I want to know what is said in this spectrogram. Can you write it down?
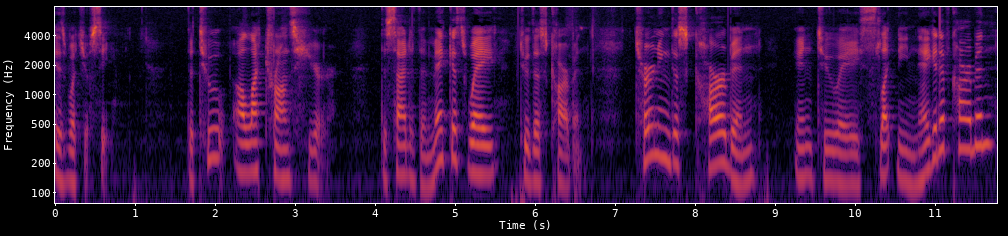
is what you'll see. The two electrons here decided to make its way to this carbon, turning this carbon into a slightly negative carbon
